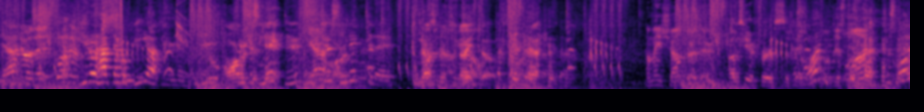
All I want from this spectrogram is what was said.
Yeah. No, that is kind of. You don't have to have a B after your name. You are You're just Nick. Nick, dude. Yeah. You're just Nick Nick. today. Just for tonight, though. Yeah. How many Shams are there? I was here first, so Just one? Just one? Just one?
